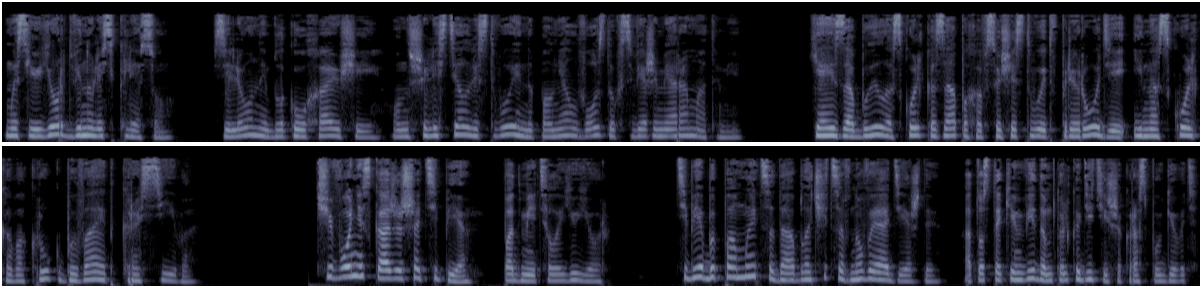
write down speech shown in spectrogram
Мы с Юйор двинулись к лесу. Зеленый, благоухающий, он шелестел листвой и наполнял воздух свежими ароматами. Я и забыла, сколько запахов существует в природе и насколько вокруг бывает красиво. «Чего не скажешь о тебе», — подметила Юйор. «Тебе бы помыться да облачиться в новые одежды, а то с таким видом только детишек распугивать».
